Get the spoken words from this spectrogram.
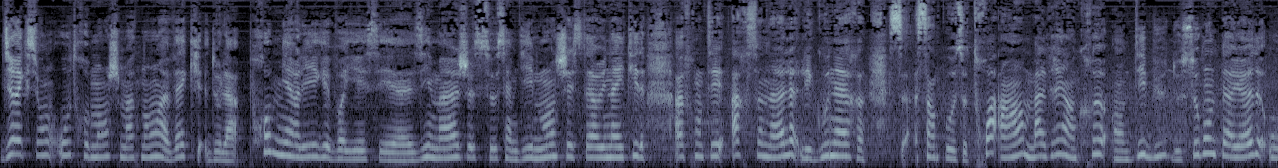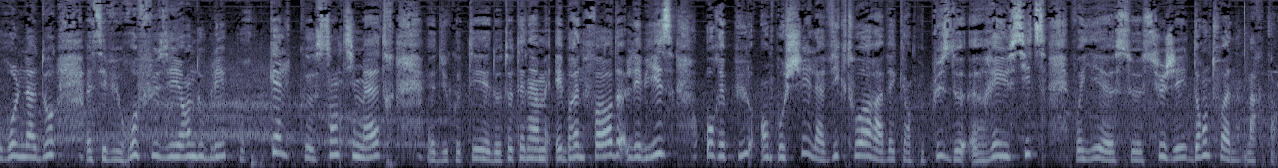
Direction Outre-Manche maintenant avec de la Première Ligue. Voyez ces euh, images. Ce samedi, Manchester United affrontait Arsenal. Les Gunners s'imposent 3 à 1 malgré un creux en début de seconde période où Ronaldo euh, s'est vu refuser un doublé pour quelques centimètres. Euh, du côté de Tottenham et Brentford, les Bees auraient pu empocher la victoire avec un peu plus de réussite. Voyez ce sujet d'Antoine Martin.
